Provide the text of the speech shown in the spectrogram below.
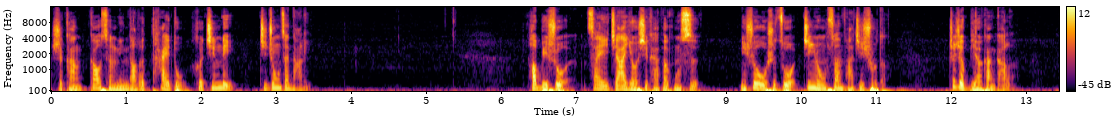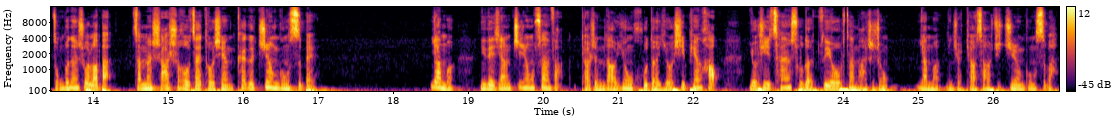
是看高层领导的态度和精力集中在哪里。好比说，在一家游戏开发公司，你说我是做金融算法基础的，这就比较尴尬了。总不能说老板，咱们啥时候再投钱开个金融公司呗？要么你得将金融算法调整到用户的游戏偏好、游戏参数的最优算法之中，要么你就跳槽去金融公司吧。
